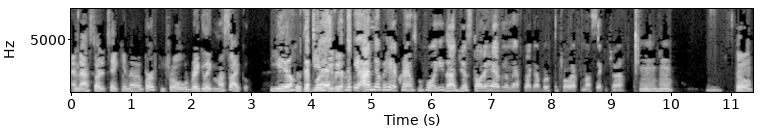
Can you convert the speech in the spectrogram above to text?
And I started taking uh, birth control, regulating my cycle. Yeah, that's what happened to me. I never had cramps before either. I just started having them after I got birth control after my second child. hmm So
